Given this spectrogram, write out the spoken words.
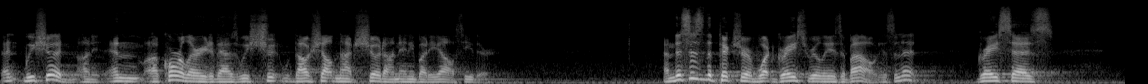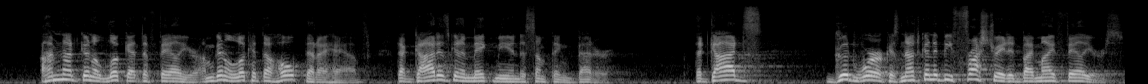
and we should on it. And a corollary to that is we should, thou shalt not should on anybody else either. And this is the picture of what grace really is about, isn't it? Grace says, I'm not going to look at the failure. I'm going to look at the hope that I have that God is going to make me into something better. That God's good work is not going to be frustrated by my failures,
